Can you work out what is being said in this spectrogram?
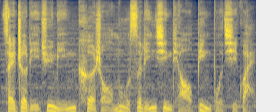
在这里居民恪守穆斯林信条并不奇怪。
